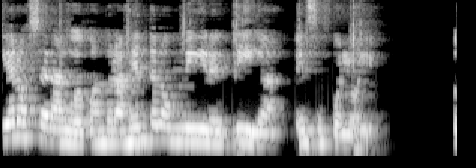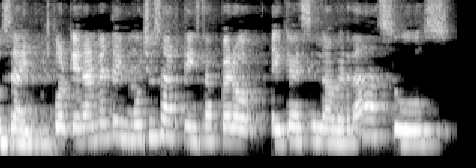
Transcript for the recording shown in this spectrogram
quiero hacer algo cuando la gente lo mire diga ese fue Loli o sea porque realmente hay muchos artistas pero hay que decir la verdad sus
